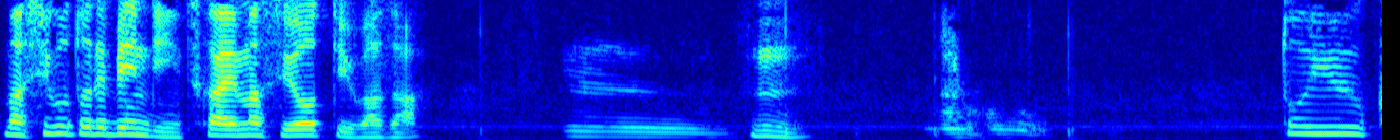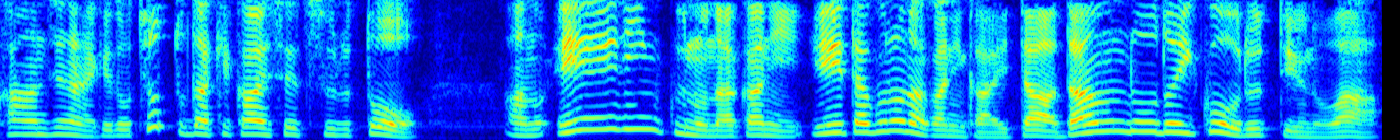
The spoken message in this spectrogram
まあ、仕事で便利に使えますよっていう技。うーん。うん。なるほど。という感じなんやけど、ちょっとだけ解説すると、あの、A リンクの中に、A タグの中に書いたダウンロードイコールっていうのは、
